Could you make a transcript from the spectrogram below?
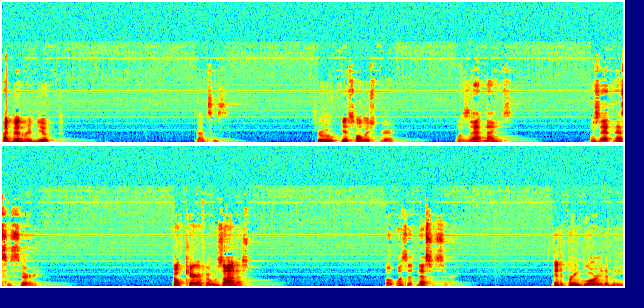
I've been rebuked. God says, through His Holy Spirit, was that nice? Was that necessary? Don't care if it was honest, but was it necessary? Did it bring glory to me?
